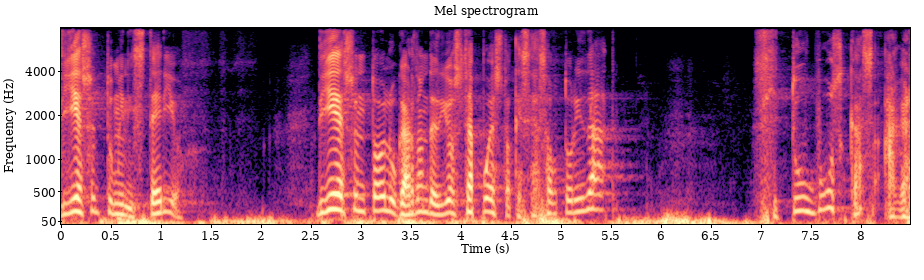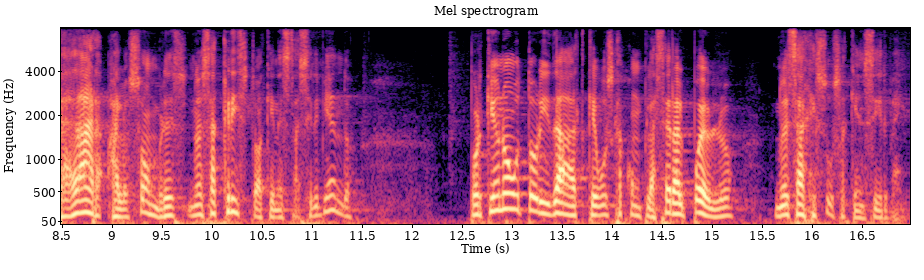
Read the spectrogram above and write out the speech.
Di eso en tu ministerio. Di eso en todo lugar donde Dios te ha puesto, que seas autoridad. Si tú buscas agradar a los hombres, no es a Cristo a quien estás sirviendo. Porque una autoridad que busca complacer al pueblo no es a Jesús a quien sirve.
